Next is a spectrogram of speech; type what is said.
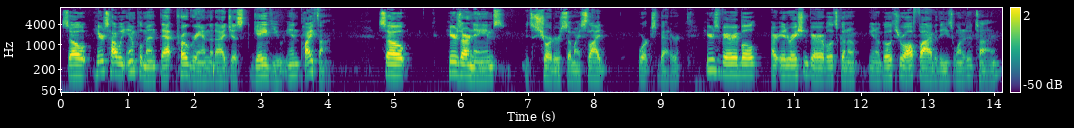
So here's how we implement that program that I just gave you in Python. So here's our names. It's shorter, so my slide works better. Here's variable, our iteration variable. It's going to you know go through all five of these one at a time.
